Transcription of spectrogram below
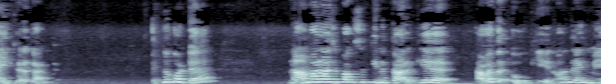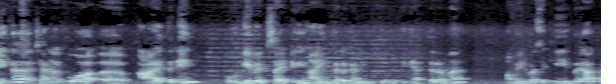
අයින් කරගන්න. එතකොට නාම රාජපක්ෂ කියන තර්කය තව ඔහු කියනවා දැන් මේක channel 4 ආයතනයෙන් ඔහුගේ වෙබ්සයිට් එකෙන් අයින් කරගන්න කියලා. ඉතින් ඇත්තටම මම ඊට පස්සේ කීපයක්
